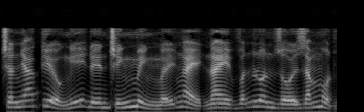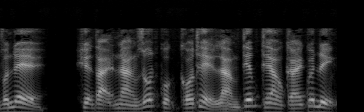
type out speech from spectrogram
Trần Nhã Kiều nghĩ đến chính mình mấy ngày nay vẫn luôn dối rắm một vấn đề, hiện tại nàng rốt cuộc có thể làm tiếp theo cái quyết định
